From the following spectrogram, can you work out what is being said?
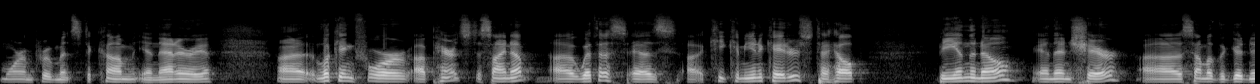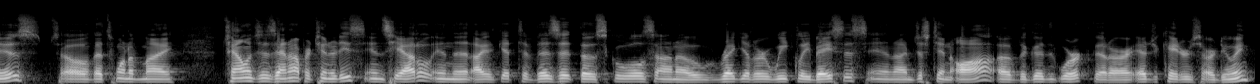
more improvements to come in that area. Uh, looking for uh, parents to sign up uh, with us as uh, key communicators to help be in the know and then share uh, some of the good news. So that's one of my challenges and opportunities in Seattle in that I get to visit those schools on a regular weekly basis and I'm just in awe of the good work that our educators are doing.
